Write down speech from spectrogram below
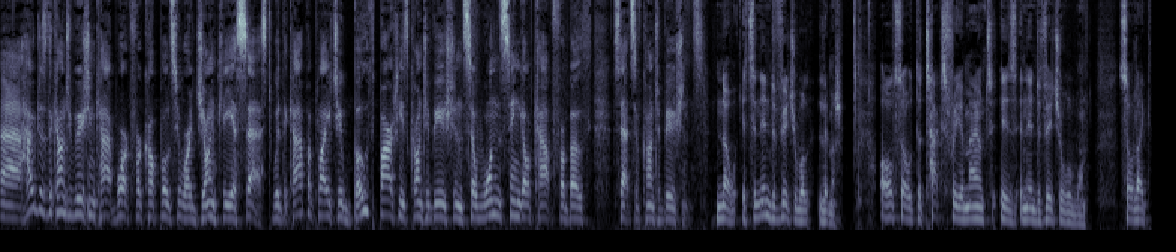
Uh, how does the contribution cap work for couples who are jointly assessed? Would the cap apply to both parties' contributions, so one single cap for both sets of contributions? No, it's an individual limit. Also, the tax free amount is an individual one. So, like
